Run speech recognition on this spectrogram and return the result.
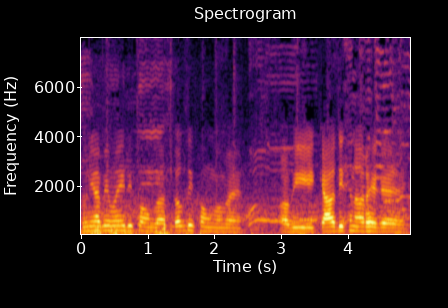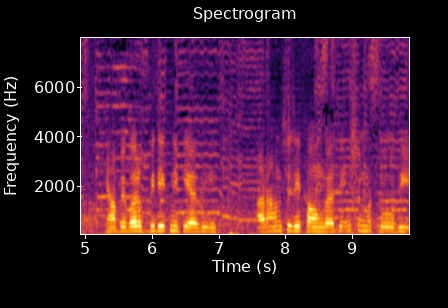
दुनिया भी मैं ही दिखाऊँगा सब दिखाऊँगा मैं। अभी क्या दिखना रह गया है? यहाँ पे बर्फ़ भी देखने की अभी। आराम से दिखाऊँगा टेंशन मत लो भी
